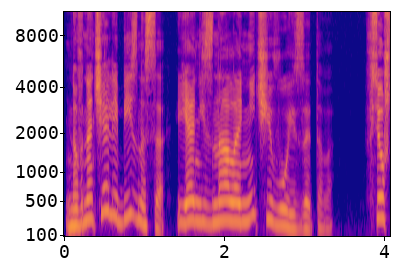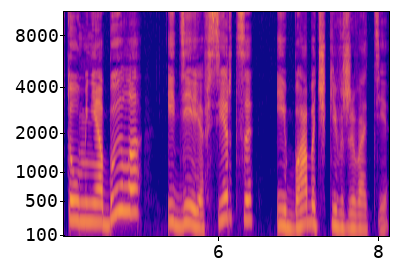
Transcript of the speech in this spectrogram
Но в начале бизнеса я не знала ничего из этого. Все, что у меня было — идея в сердце и бабочки в животе.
